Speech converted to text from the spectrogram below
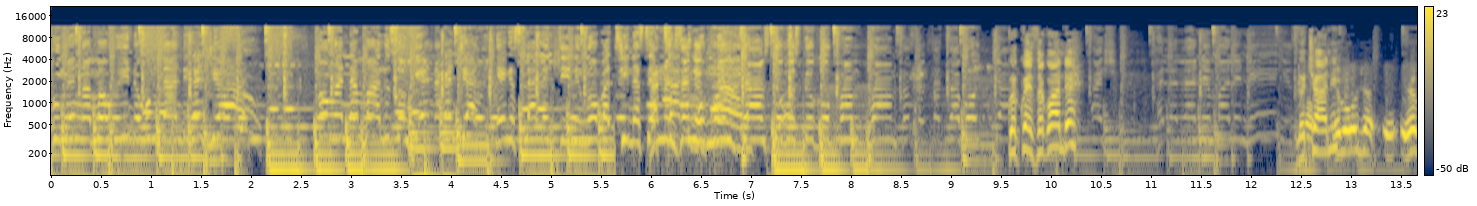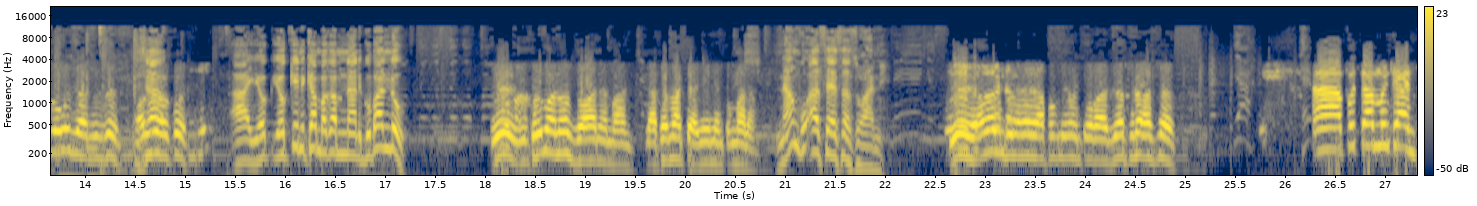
phume ngamawido kumnandi kanjani onganamali uzongena kanjani? Ngeke silale endlini ngoba thina Ananzange siyathanda kumnandi quantum Stoko stoko pam pam kwekweza kwande? Lotshani? Yebo kunjani? Yebo kunjani mfethu? Ja- awuzwe hayi yokini kuhamba kamnandi. Kubani lo? Ye ngikhuluma nozwane mani lapha emadanyeni empumalanga. Nangu-asesa zwane. Ye akangibingelela lapho kuleyo ntokazi. Uyaphila asesa ah bhuti wami unjani?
